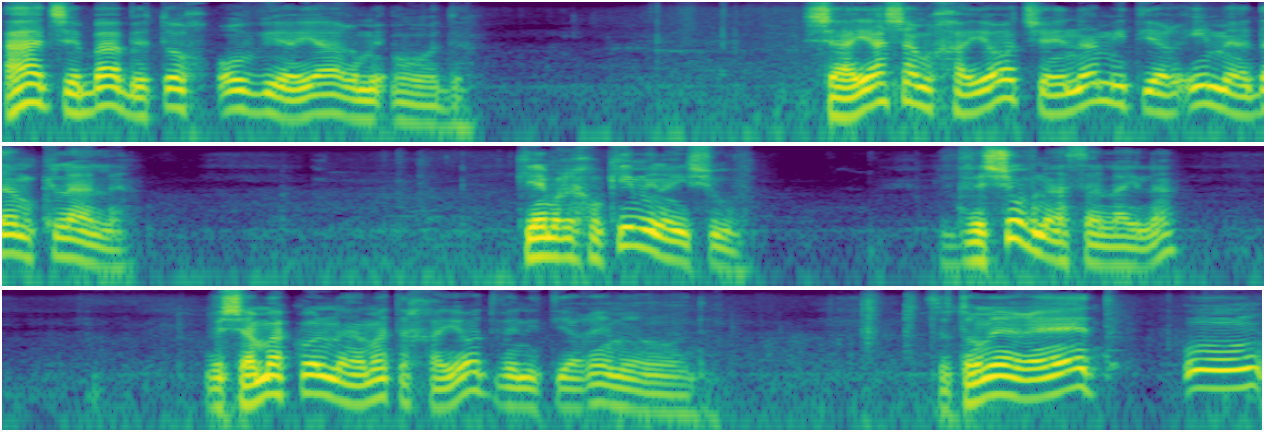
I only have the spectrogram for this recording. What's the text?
עד שבא בתוך עובי היער מאוד. שהיה שם חיות שאינם מתייראים מאדם כלל. כי הם רחוקים מן היישוב. ושוב נעשה לילה, ושמע כל נעמת החיות ונתיירא מאוד. זאת אומרת, הוא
